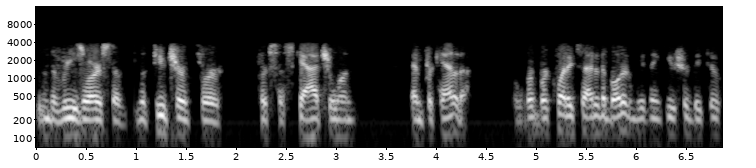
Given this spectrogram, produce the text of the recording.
the resource of the future for for Saskatchewan and for Canada. We're, we're quite excited about it, and we think you should be too.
